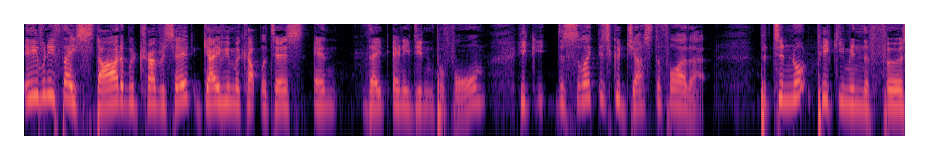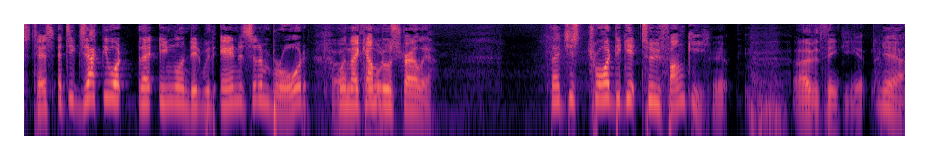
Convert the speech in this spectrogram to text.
even if they started with Travis Head, gave him a couple of tests, and they and he didn't perform, he the selectors could justify that. But to not pick him in the first test, it's exactly what that England did with Anderson and Broad oh, when they come to. Australia. They just tried to get too funky. overthinking it. Yeah.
